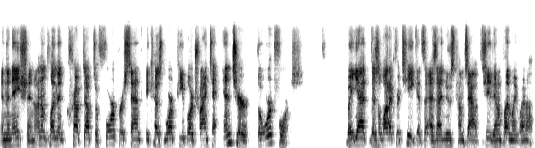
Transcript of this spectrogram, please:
in the nation, unemployment crept up to 4% because more people are trying to enter the workforce. But yet there's a lot of critique as, as that news comes out. Gee, the unemployment went up.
